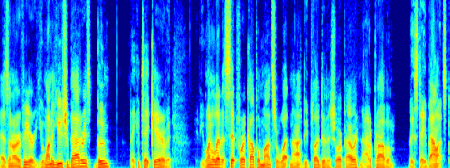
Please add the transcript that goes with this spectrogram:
as an RVer. You want to use your batteries, boom, they can take care of it. If you want to let it sit for a couple months or whatnot, be plugged into shore power, not a problem. They stay balanced.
